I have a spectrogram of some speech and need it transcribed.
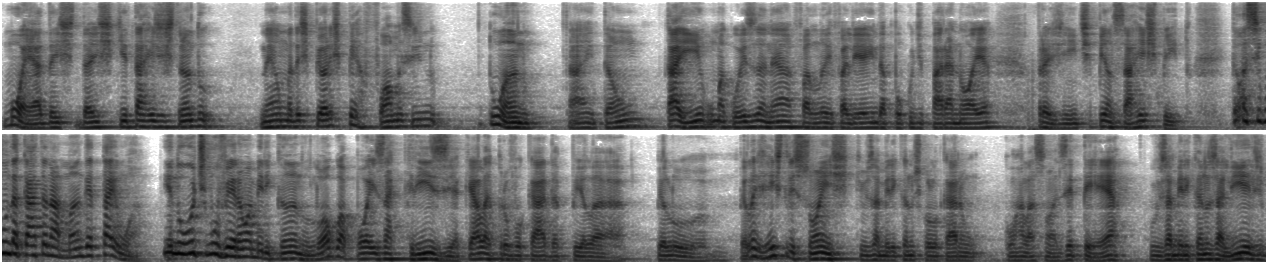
moedas das que está registrando né, uma das piores performances do ano. Tá? Então tá aí uma coisa, né? Falei, falei ainda há pouco de paranoia para gente pensar a respeito. Então a segunda carta na manga é Taiwan. E no último verão americano, logo após a crise, aquela provocada pela, pelo, pelas restrições que os americanos colocaram com relação à ZTE, os americanos ali eles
